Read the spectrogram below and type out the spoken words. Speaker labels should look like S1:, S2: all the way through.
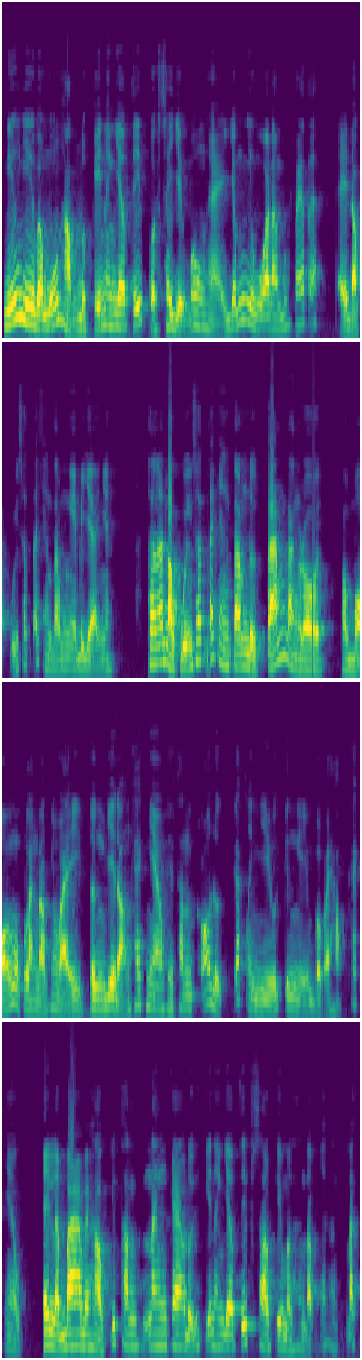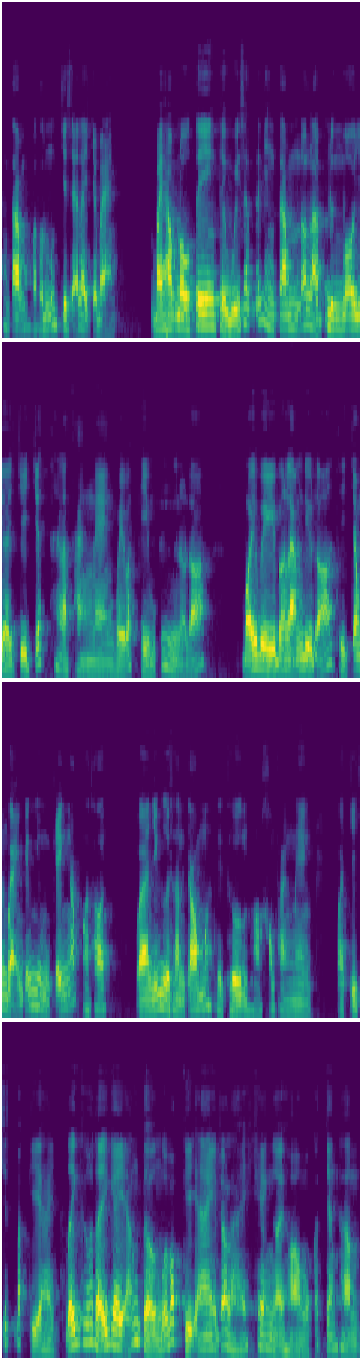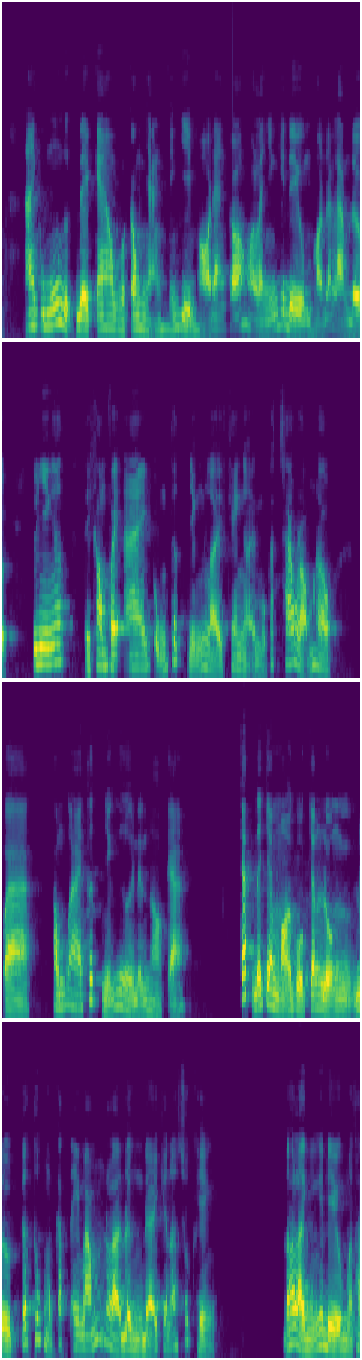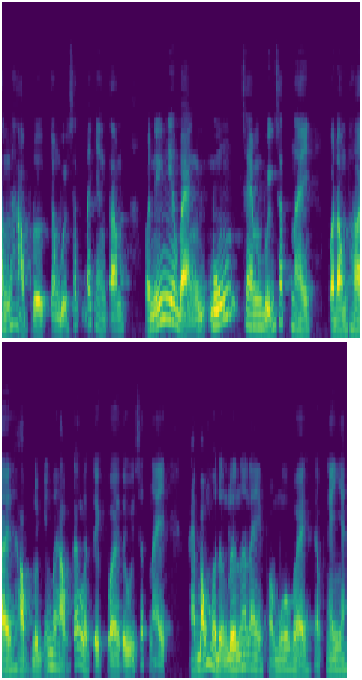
S1: Nếu như bạn muốn học được kỹ năng giao tiếp và xây dựng mối quan hệ giống như Warren Buffett á, hãy đọc quyển sách Tác Nhân Tâm ngay bây giờ nha. Thanh đã đọc quyển sách Tác Nhân Tâm được 8 lần rồi và mỗi một lần đọc như vậy, từng giai đoạn khác nhau thì Thanh có được rất là nhiều kinh nghiệm và bài học khác nhau. Đây là ba bài học giúp Thanh nâng cao được kỹ năng giao tiếp sau khi mà Thanh đọc Tác Nhân Tâm và Thanh muốn chia sẻ đây cho bạn. Bài học đầu tiên từ quyển sách Tác Nhân Tâm đó là đừng bao giờ chỉ trích hay là phàn nàn về bất kỳ một cái người nào đó bởi vì bạn làm điều đó thì trong bạn giống như một kẻ ngốc mà thôi. Và những người thành công thì thường họ không phàn nàn và chỉ trích bất kỳ ai. Đấy có thể gây ấn tượng với bất kỳ ai đó là hãy khen ngợi họ một cách chân thành. Ai cũng muốn được đề cao và công nhận những gì mà họ đang có hoặc là những cái điều mà họ đã làm được. Tuy nhiên á, thì không phải ai cũng thích những lời khen ngợi một cách sáo rỗng đâu và không có ai thích những người nịnh nọt cả. Cách để cho mọi cuộc tranh luận được kết thúc một cách êm ấm là đừng để cho nó xuất hiện đó là những cái điều mà thanh đã học được trong quyển sách đắc nhân tâm. Và nếu như bạn muốn xem quyển sách này và đồng thời học được những bài học rất là tuyệt vời từ quyển sách này, hãy bấm vào đường link ở đây và mua về đọc ngay nha.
